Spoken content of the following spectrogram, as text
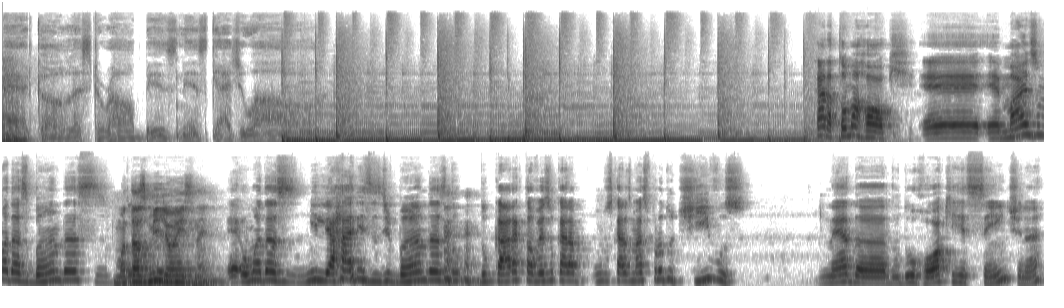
Bad cholesterol business casual. Cara, Tomahawk é, é mais uma das bandas. Uma do- das milhões, né? É uma das milhares de bandas do, do cara que talvez o cara, um dos caras mais produtivos né, da, do, do rock recente, né?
